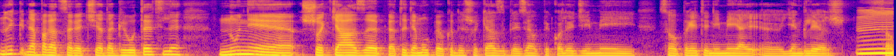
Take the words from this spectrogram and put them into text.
nu e neapărat sărăcia, dar greutățile nu ne șochează pe atât de mult pe când le șochează, de exemplu, pe colegii mei sau prietenii mei uh, englezi mm. sau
